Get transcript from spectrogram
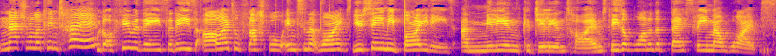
natural looking tan we've got a few of these. So these are vital flushball intimate wipes. You see me buy these a million cajillion times. These are one of the best female wipes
